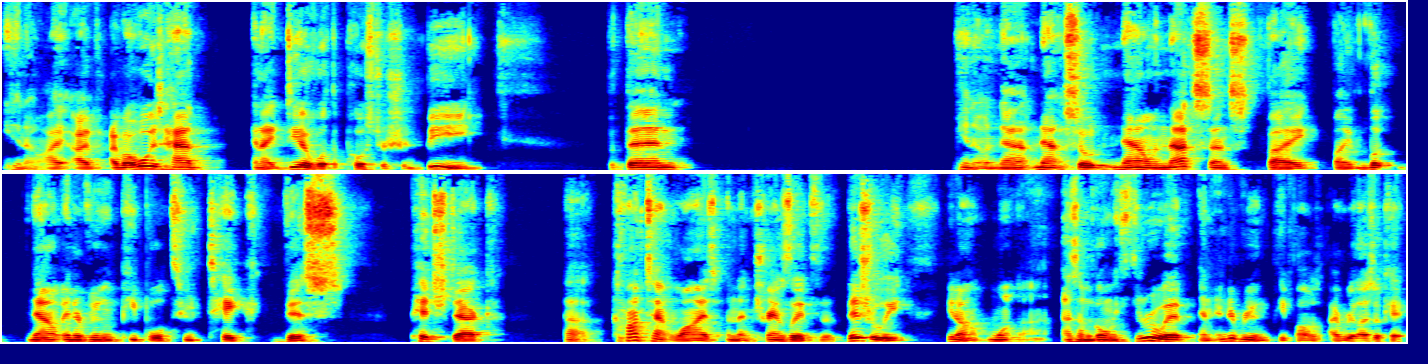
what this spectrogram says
you know, I, have I've always had an idea of what the poster should be. But then, you know, now now so now in that sense, by by look now interviewing people to take this pitch deck uh, content wise and then translate it visually, you know, as I'm going through it and interviewing people, I realized, okay,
